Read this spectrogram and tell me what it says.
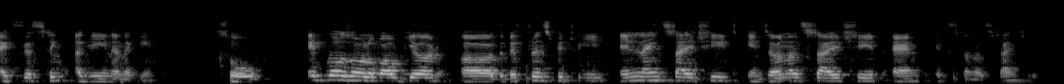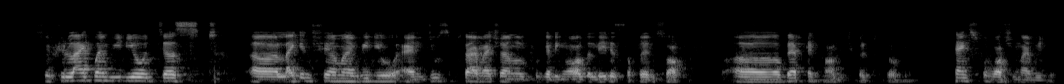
existing again and again. So it was all about here uh, the difference between inline style sheet internal style sheet and external style sheet. So if you like my video just uh, like and share my video and do subscribe my channel for getting all the latest updates of uh, web technological tutorial. Thanks for watching my video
